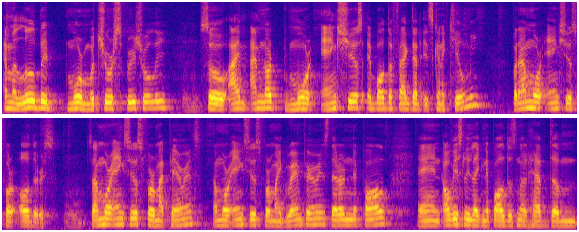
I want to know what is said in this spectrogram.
am a little bit more mature spiritually Mm-hmm. So I'm I'm not more anxious about the fact that it's gonna kill me, but I'm more anxious for others. Mm. So I'm more anxious for my parents. I'm more anxious for my grandparents that are in Nepal, and obviously like Nepal does not have the m-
